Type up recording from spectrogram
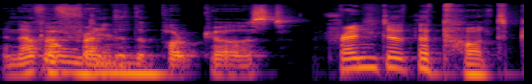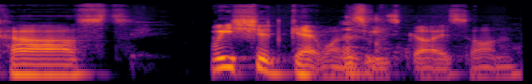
another friend of the podcast, Friend of the podcast. We should get one of these guys on.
